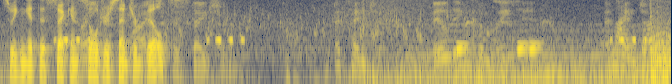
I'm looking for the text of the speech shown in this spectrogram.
so we can get this second soldier center built. Attention. Building completed. Attention.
